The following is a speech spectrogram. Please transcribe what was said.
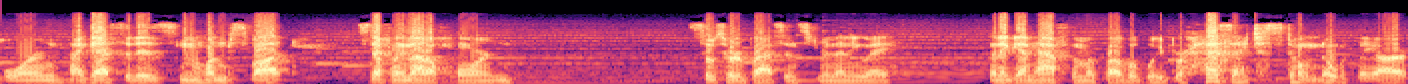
horn. I guess it is in one spot. It's definitely not a horn. Some sort of brass instrument, anyway. Then again, half of them are probably brass. I just don't know what they are.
